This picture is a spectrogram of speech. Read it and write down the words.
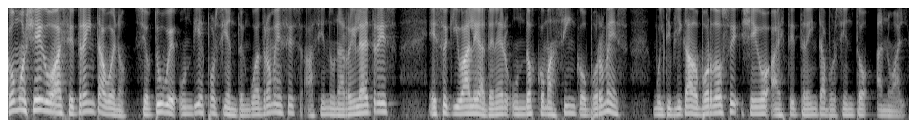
¿Cómo llego a ese 30? Bueno, si obtuve un 10% en 4 meses, haciendo una regla de 3, eso equivale a tener un 2,5 por mes multiplicado por 12, llego a este 30% anual.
